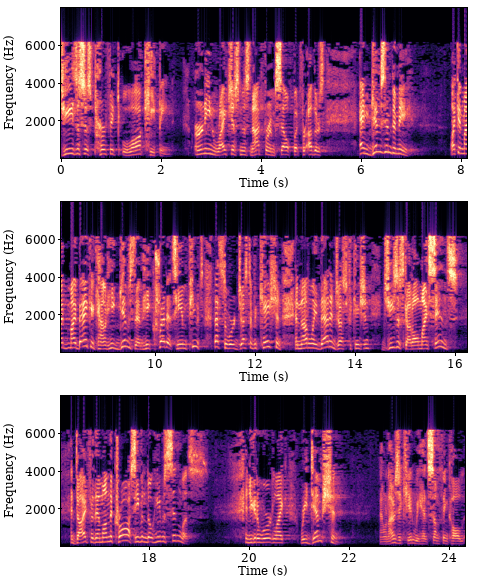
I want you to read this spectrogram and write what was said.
Jesus' perfect law keeping, earning righteousness not for himself but for others, and gives them to me. Like in my, my bank account, he gives them, he credits, he imputes. That's the word justification. And not only that in justification, Jesus got all my sins and died for them on the cross, even though he was sinless. And you get a word like redemption. Now, when I was a kid, we had something called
